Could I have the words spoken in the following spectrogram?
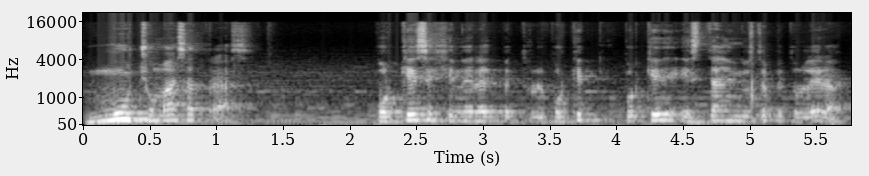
mucho más atrás. ¿Por qué se genera el petróleo? ¿Por qué, ¿Por qué está la industria petrolera?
